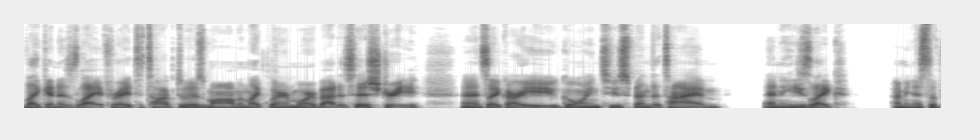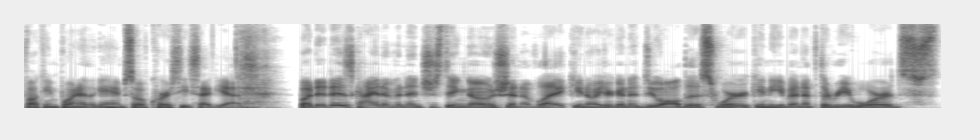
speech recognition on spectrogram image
like in his life, right? To talk to his mom and like learn more about his history. And it's like, are you going to spend the time? And he's like, I mean, it's the fucking point of the game. So of course he said yes. But it is kind of an interesting notion of like, you know, you're going to do all this work and even if the rewards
